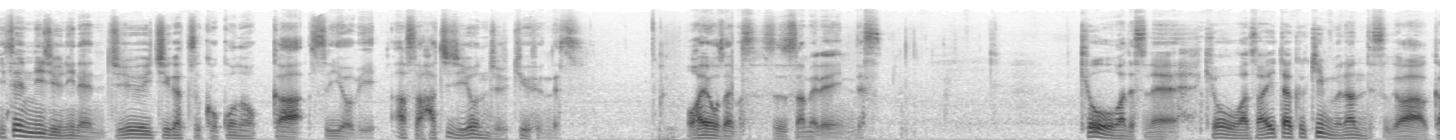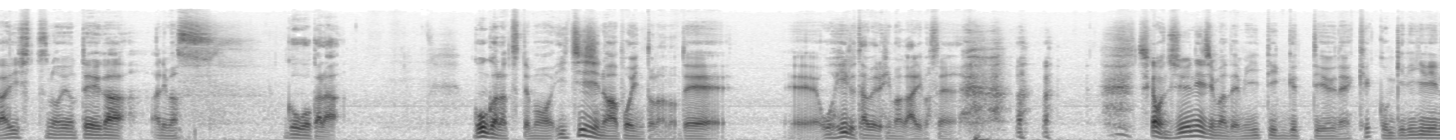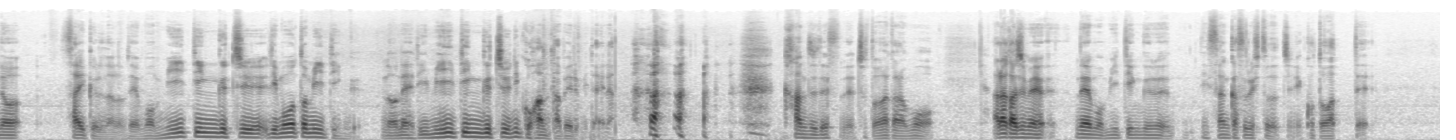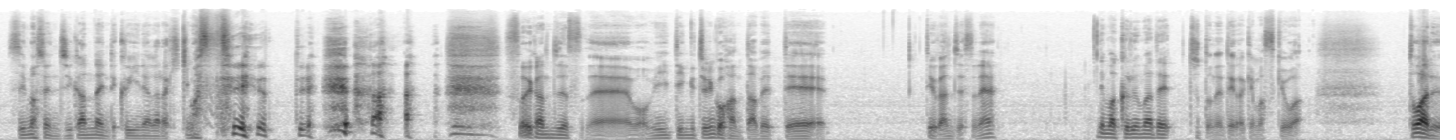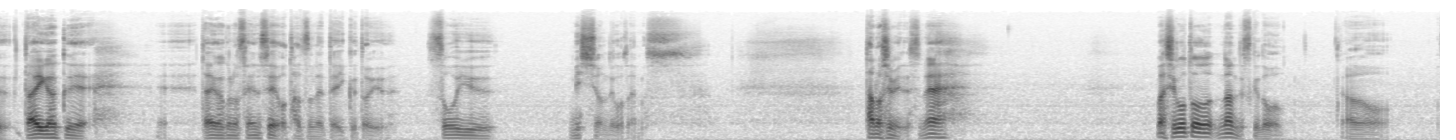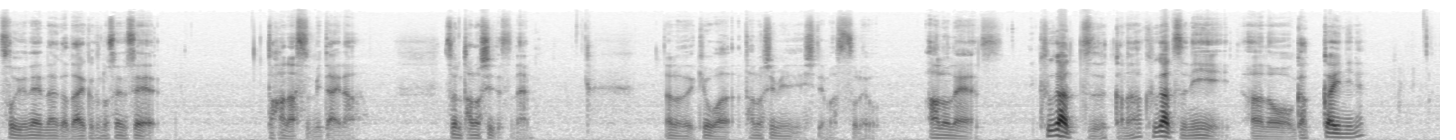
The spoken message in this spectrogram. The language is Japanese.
2022年11月9日水曜日朝8時49分です。おはようございます。鈴雨レインです。今日はですね今日は在宅勤務なんですが外出の予定があります。午後から。午後からっつっても1時のアポイントなので、えー、お昼食べる暇がありません。しかも12時までミーティングっていうね結構ギリギリのサイクルなのでもうミーティング中リモートミーティングのねリミーティング中にご飯食べるみたいな。感じですね。ちょっとだからもうあらかじめねもうミーティングに参加する人たちに断って「すいません時間ないんで食いながら聞きます」って言って。そういう感じですね。もうミーティング中にご飯食べてっていう感じですね。でまあ車でちょっとね出かけます今日は。とある大学へ大学の先生を訪ねていくというそういうミッションでございます。楽しみですね。まあ仕事なんですけどあのそういうねなんか大学の先生と話すみたいなそういうの楽しいですね。なので今日は楽しみにしてますそれを。あのね9月かな？9月にあの学会にね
